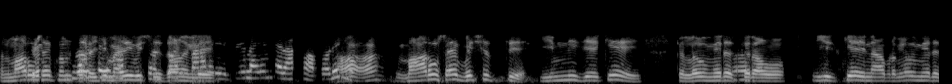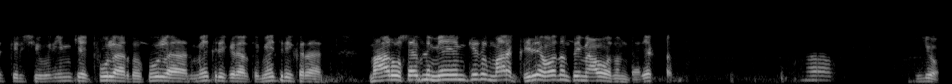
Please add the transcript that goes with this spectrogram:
અને મારું સાહેબ તમે તારે જે મારી વિશે જાણી લે. મારે હા હા સાહેબ વિશે જ તે. એમની જે કે કે લવ મેરેજ કરાવો. ઈ કે ને આપણે લવ મેરેજ કરીશું એમ કે ફૂલાર તો ફૂલાર મૈત્રી કરાર તો મૈત્રી કરાર. મારું સાહેબ ને મેં એમ કીધું મારા ઘરે હોત ને તમે આવો તમ તારે એક તક લ્યો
